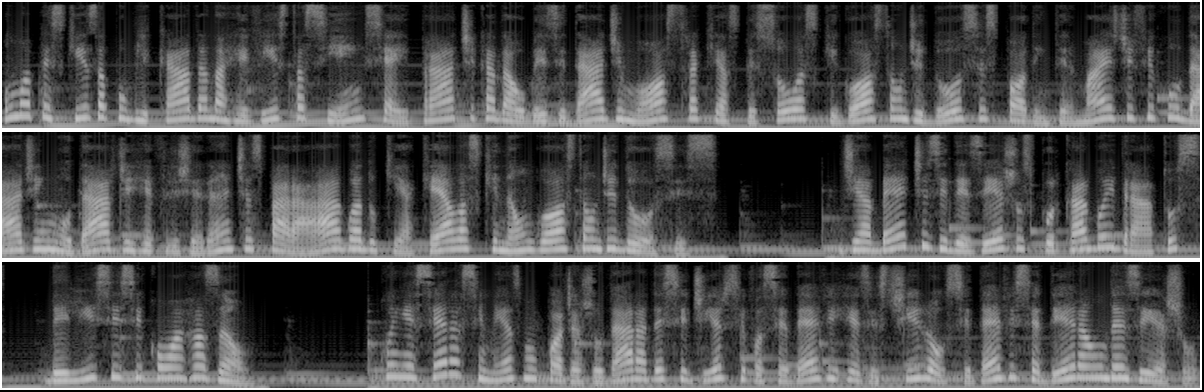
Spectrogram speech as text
Uma pesquisa publicada na revista Ciência e Prática da Obesidade mostra que as pessoas que gostam de doces podem ter mais dificuldade em mudar de refrigerantes para água do que aquelas que não gostam de doces. Diabetes e desejos por carboidratos, delicie-se com a razão. Conhecer a si mesmo pode ajudar a decidir se você deve resistir ou se deve ceder a um desejo.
